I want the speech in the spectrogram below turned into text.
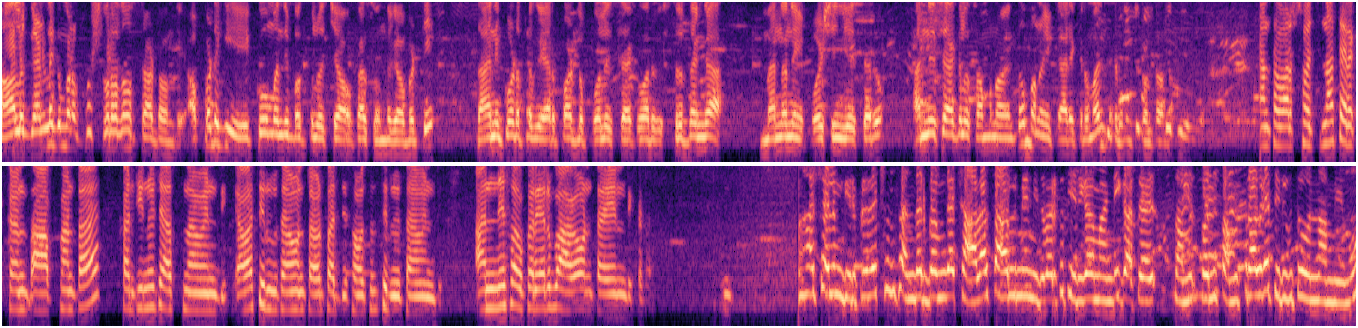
నాలుగు గంటలకు మనకు పుష్పరథం స్టార్ట్ అవుతుంది అప్పటికి ఎక్కువ మంది భక్తులు వచ్చే అవకాశం ఉంది కాబట్టి దానికి కూడా తగు ఏర్పాట్లు పోలీస్ శాఖ వారు విస్తృతంగా మెన్నని పోషణ చేశారు. అన్ని శాఖల సమన్వయంతో మనం ఈ కార్యక్రమాన్ని జరిపించుకుంటాం ఎంత వర్షం వచ్చినా తిరగకుండా ఆపకుండా కంటిన్యూ చేస్తున్నామండి. అలా తిరుగుతూ ఉంటాం పది సంవత్సరాలు తిరుగుతామండి. అన్ని సౌకర్యాలు బాగా ఉంటాయండి ఇక్కడ. సింహాచలం గిరి ప్రదక్షిణ సందర్భంగా చాలా సార్లు మేము ఇదివరకు తిరిగామండి. గత కొన్ని సంవత్సరాలుగా తిరుగుతూ ఉన్నాం మేము.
